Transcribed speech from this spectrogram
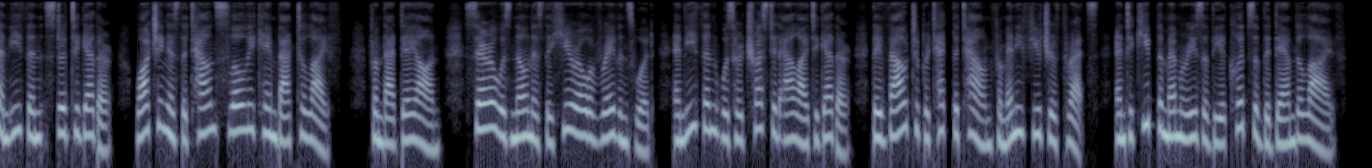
and Ethan stood together, watching as the town slowly came back to life. From that day on, Sarah was known as the hero of Ravenswood, and Ethan was her trusted ally together. They vowed to protect the town from any future threats, and to keep the memories of the eclipse of the damned alive.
